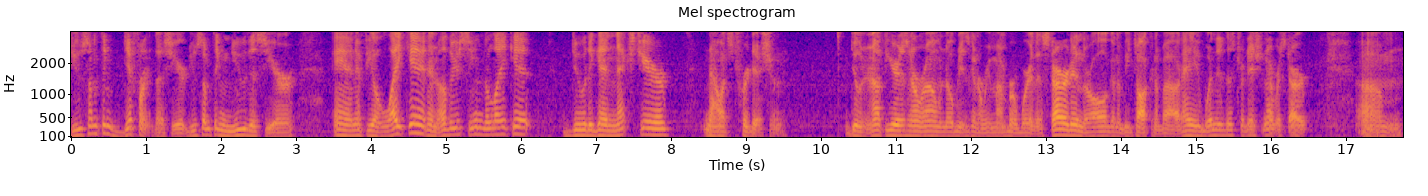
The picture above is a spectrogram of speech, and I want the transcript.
do something different this year, do something new this year. And if you like it and others seem to like it, do it again next year. Now it's tradition. Do it enough years in a row, nobody's going to remember where this started. And they're all going to be talking about, hey, when did this tradition ever start? Um,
